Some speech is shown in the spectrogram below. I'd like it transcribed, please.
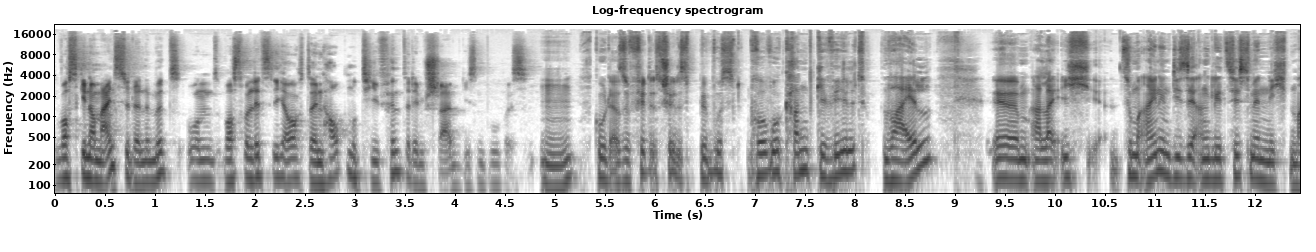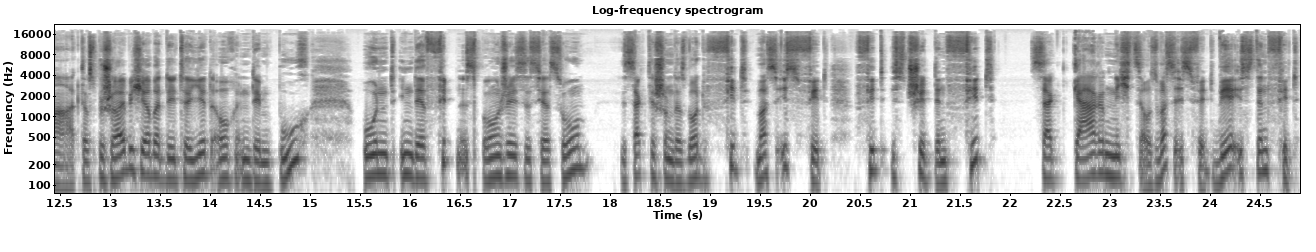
was genau meinst du denn damit und was war letztlich auch dein Hauptmotiv hinter dem Schreiben dieses Buches? Mhm. Gut, also Fit is Shit ist bewusst provokant gewählt, weil ähm, ich zum einen diese Anglizismen nicht mag. Das beschreibe ich aber detailliert auch in dem Buch. Und in der Fitnessbranche ist es ja so, es sagt ja schon das Wort fit. Was ist fit? Fit ist shit. Denn fit sagt gar nichts aus. Was ist fit? Wer ist denn fit?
